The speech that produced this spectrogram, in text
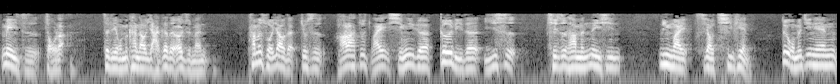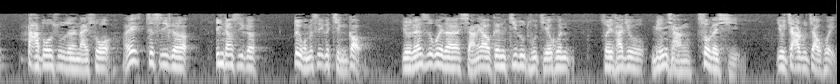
妹子走了。这里我们看到雅各的儿子们，他们所要的就是好了，就来行一个割礼的仪式。其实他们内心另外是要欺骗。对我们今天大多数人来说，哎，这是一个应当是一个对我们是一个警告。有人是为了想要跟基督徒结婚，所以他就勉强受了洗，又加入教会。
